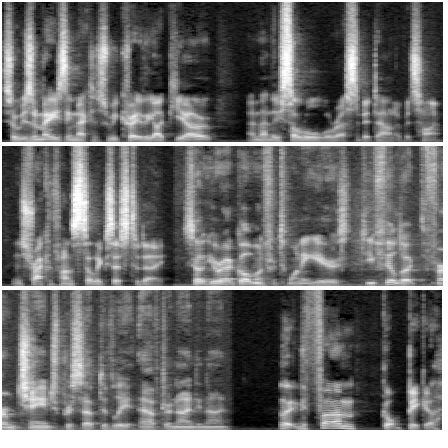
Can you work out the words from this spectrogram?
So it was an amazing mechanism. We created the IPO, and then they sold all the rest of it down over time. And tracker funds still exist today. So you're at Goldman for 20 years. Do you feel like the firm changed perceptively after 99? The firm got bigger,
